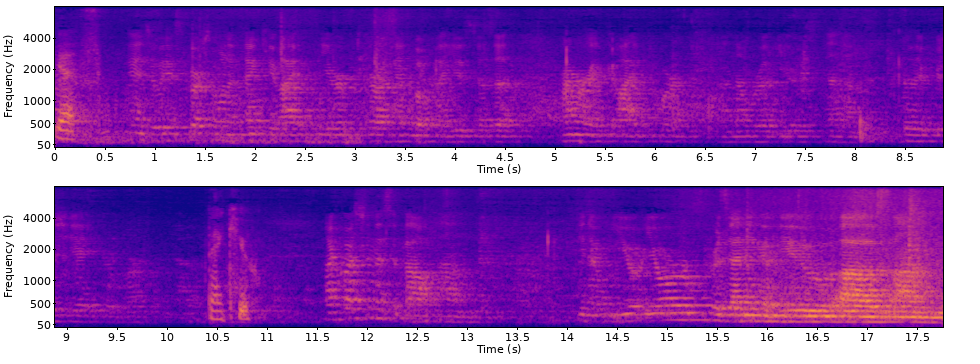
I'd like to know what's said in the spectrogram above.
yes. And Julius, first I want to thank you. I, your Tarot handbook I used as a primary guide for a number of years, and I really appreciate your work. Thank you. My question is about, um, you know, you're, you're presenting a view of um,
